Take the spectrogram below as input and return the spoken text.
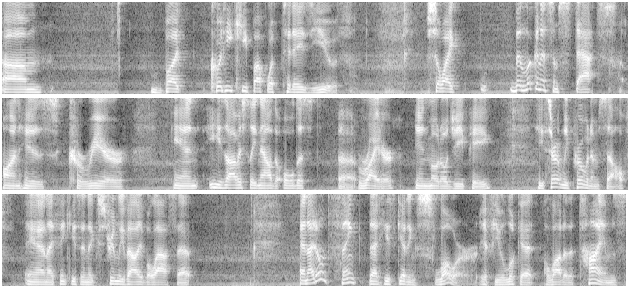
Um, but could he keep up with today's youth? So I been looking at some stats on his career, and he's obviously now the oldest uh, rider in MotoGP. He's certainly proven himself, and I think he's an extremely valuable asset. And I don't think that he's getting slower if you look at a lot of the times.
